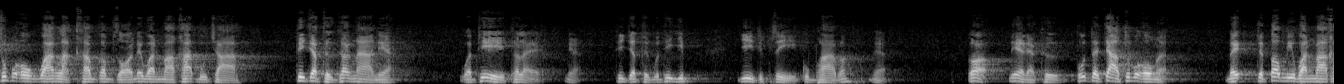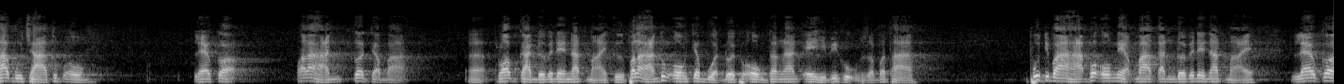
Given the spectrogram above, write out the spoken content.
ทุกพระองค์วางหลักคำคำสอนในวันมาฆบูชา ที่จะถึงข้างหน้าเนี่ย วันที่เท่าไหร่เนี่ย ที่จะถึงวันที่ยี่สิบสี่กุมภาพันธ์เนี่ย ก็เนี่ยเนี่ยคือ พุทธเจ้าทุกพระองค์อะ จะต้องมีวันมาฆบูชาทุกองค์ แล้วก็พระอรหันต์ก็จะมาพร้อมกันโดยไม่ได้นัดหมาย คือ พระอรหันต์ทุกองค์จะบวชโดยพระองค์ทั้งนั้นเอหิพิขุอุสัมปทาผู้ที่มาหาพระองค์เนี่ยมากันโดยไม่ได้นัดหมาย แล้วก็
